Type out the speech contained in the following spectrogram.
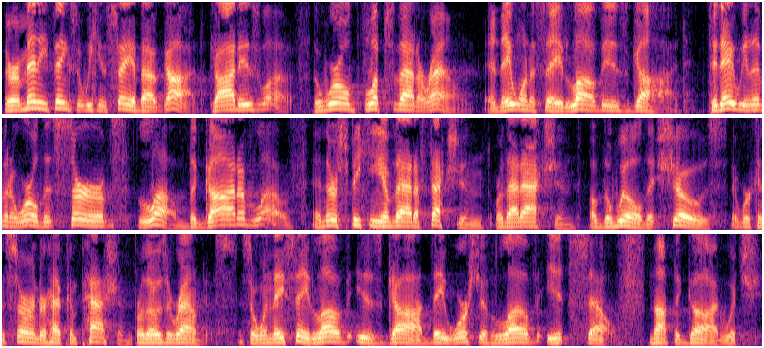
There are many things that we can say about God. God is love. The world flips that around, and they want to say love is God. Today we live in a world that serves love, the God of love. And they're speaking of that affection or that action of the will that shows that we're concerned or have compassion for those around us. So when they say love is God, they worship love itself, not the God which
